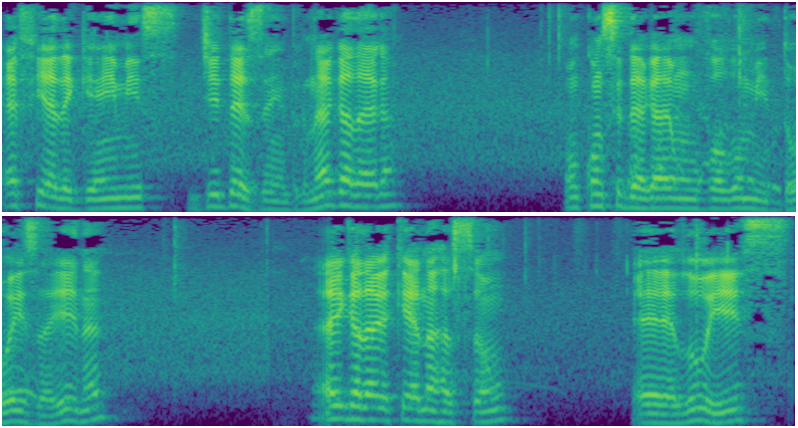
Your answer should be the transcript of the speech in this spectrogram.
FL Games de dezembro, né galera? Vamos considerar um volume 2 aí, né? Aí galera, aqui é a narração é Luiz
